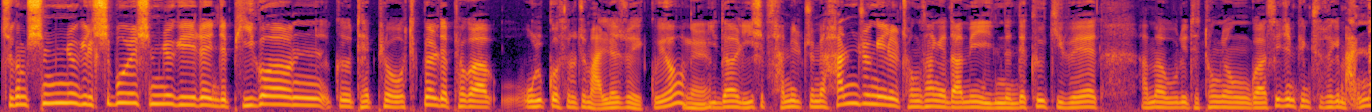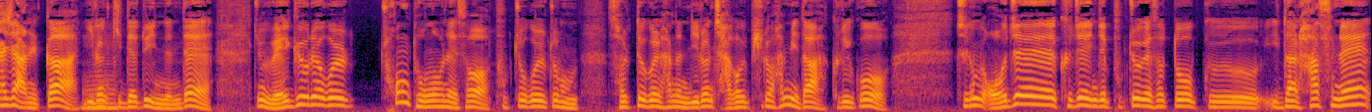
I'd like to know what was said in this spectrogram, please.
지금 16일, 15일, 16일에 이제 비건 그 대표, 특별 대표가 올 것으로 좀 알려져 있고요. 네. 이달 23일쯤에 한중일 정상회담이 있는데 그 기회에 아마 우리 대통령과 시진핑 주석이 만나지 않을까 이런 음. 기대도 있는데 좀 외교력을 총동원해서 북쪽을 좀 설득을 하는 이런 작업이 필요합니다. 그리고 지금 어제 그제 이제 북쪽에서 또 그 이달 하순에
